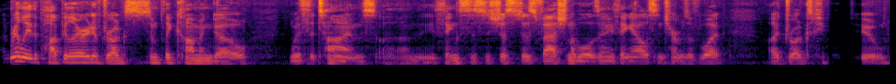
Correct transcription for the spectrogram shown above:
And really, the popularity of drugs simply come and go with the times. Uh, he thinks this is just as fashionable as anything else in terms of what uh, drugs people do.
